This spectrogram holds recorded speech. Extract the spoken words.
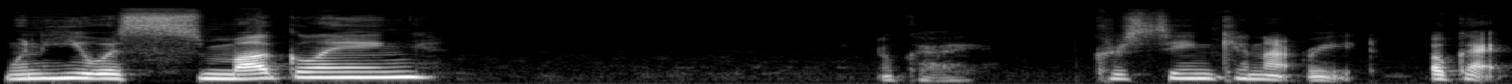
when he was smuggling. Okay, Christine cannot read. Okay.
